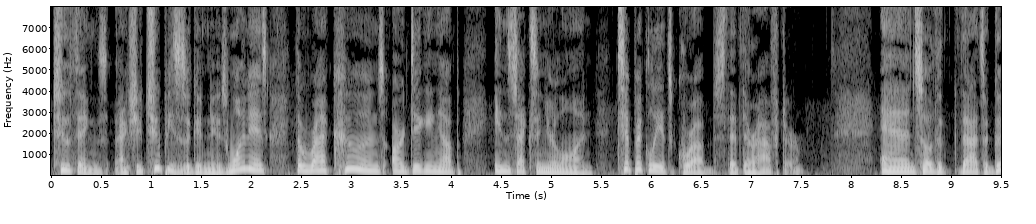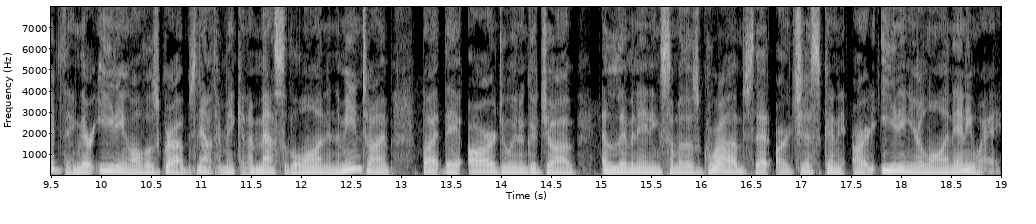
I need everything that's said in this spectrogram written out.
two things, actually, two pieces of good news. One is the raccoons are digging up insects in your lawn. Typically, it's grubs that they're after. And so the, that's a good thing. They're eating all those grubs. Now they're making a mess of the lawn in the meantime, but they are doing a good job eliminating some of those grubs that are just going to are eating your lawn anyway.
